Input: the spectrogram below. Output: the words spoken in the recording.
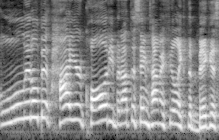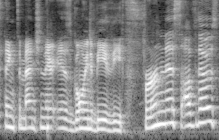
a little bit higher quality, but at the same time, I feel like the biggest thing to mention there is going to be the firmness of those.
